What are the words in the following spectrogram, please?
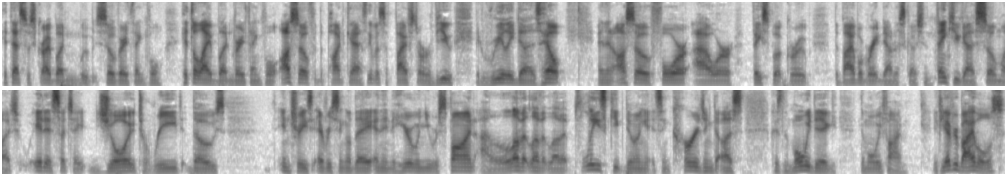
Hit that subscribe button. We're so very thankful. Hit the like button. Very thankful. Also for the podcast, leave us a five star review. It really does help and then also for our Facebook group, the Bible Breakdown discussion. Thank you guys so much. It is such a joy to read those entries every single day and then to hear when you respond. I love it, love it, love it. Please keep doing it. It's encouraging to us because the more we dig, the more we find. If you have your Bibles,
